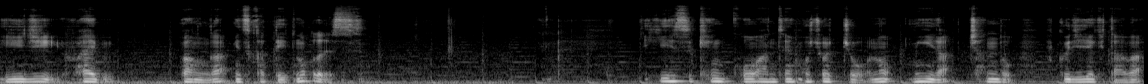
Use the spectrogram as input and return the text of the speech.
EG5-1 が見つかっているとのことです。イギリス健康安全保障庁のミイラ・チャンド副ディレクターは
